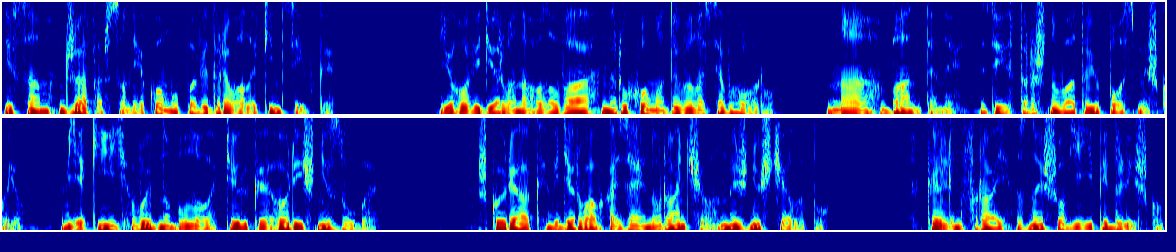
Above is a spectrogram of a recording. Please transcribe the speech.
і сам Джеферсон, якому повідривали кінцівки. Його відірвана голова нерухомо дивилася вгору, на бантини зі страшнуватою посмішкою, в якій видно було тільки горішні зуби. Шкуряк відірвав хазяїну ранчо нижню щелепу. Келлін Фрай знайшов її під ліжком.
